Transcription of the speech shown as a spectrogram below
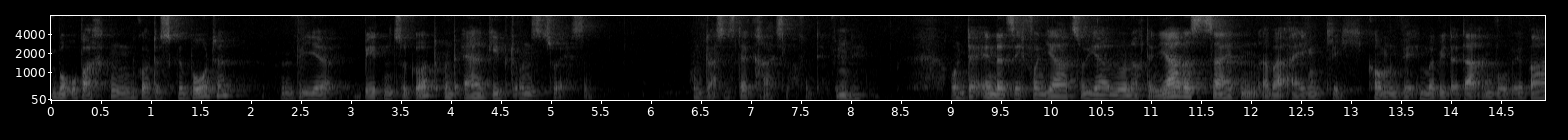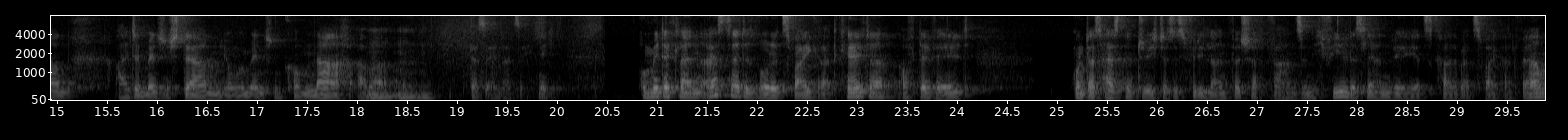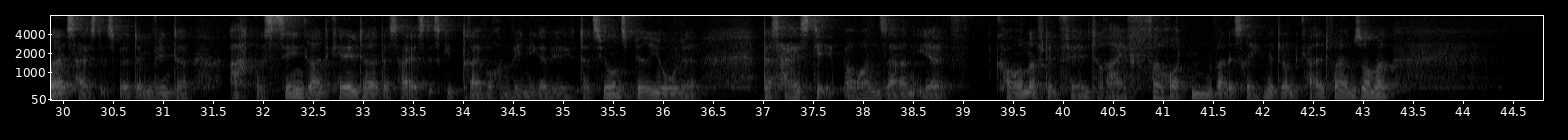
beobachten Gottes Gebote, wir beten zu Gott und er gibt uns zu essen. Und das ist der Kreislauf, in dem wir leben. Und der ändert sich von Jahr zu Jahr nur nach den Jahreszeiten, aber eigentlich kommen wir immer wieder da an, wo wir waren. Alte Menschen sterben, junge Menschen kommen nach, aber das ändert sich nicht. Und mit der kleinen Eiszeit, es wurde zwei Grad kälter auf der Welt. Und das heißt natürlich, das ist für die Landwirtschaft wahnsinnig viel. Das lernen wir jetzt gerade bei zwei Grad wärmer. Das heißt, es wird im Winter 8 bis 10 Grad kälter. Das heißt, es gibt drei Wochen weniger Vegetationsperiode. Das heißt, die Bauern sahen ihr Korn auf dem Feld reif verrotten, weil es regnete und kalt war im Sommer.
